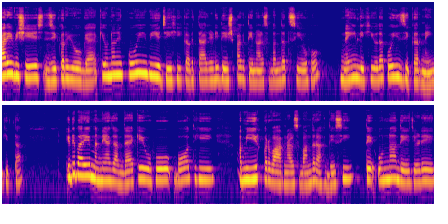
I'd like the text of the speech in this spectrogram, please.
ਪਰ ਇਹ ਵਿਸ਼ੇਸ਼ ਜ਼ਿਕਰਯੋਗ ਹੈ ਕਿ ਉਹਨਾਂ ਨੇ ਕੋਈ ਵੀ ਅਜਿਹੀ ਕਵਿਤਾ ਜਿਹੜੀ ਦੇਸ਼ ਭਗਤੀ ਨਾਲ ਸੰਬੰਧਿਤ ਸੀ, ਉਹ ਨਹੀਂ ਲਿਖੀ, ਉਹਦਾ ਕੋਈ ਜ਼ਿਕਰ ਨਹੀਂ ਕੀਤਾ। ਇਹਦੇ ਬਾਰੇ ਮੰਨਿਆ ਜਾਂਦਾ ਹੈ ਕਿ ਉਹ ਬਹੁਤ ਹੀ ਅਮੀਰ ਪਰਿਵਾਰ ਨਾਲ ਸੰਬੰਧ ਰੱਖਦੇ ਸੀ ਤੇ ਉਹਨਾਂ ਦੇ ਜਿਹੜੇ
